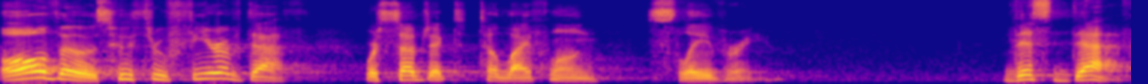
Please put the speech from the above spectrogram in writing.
all those who through fear of death were subject to lifelong slavery. This death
